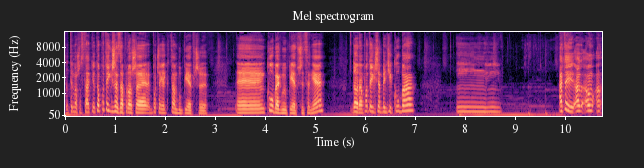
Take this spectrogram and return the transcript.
To ty masz ostatnio. To po tej grze zaproszę. Poczekaj, kto tam był pierwszy? Yy, Kubek był pierwszy, co nie? Dobra, po tej grze będzie Kuba. I... A ty, a, a,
